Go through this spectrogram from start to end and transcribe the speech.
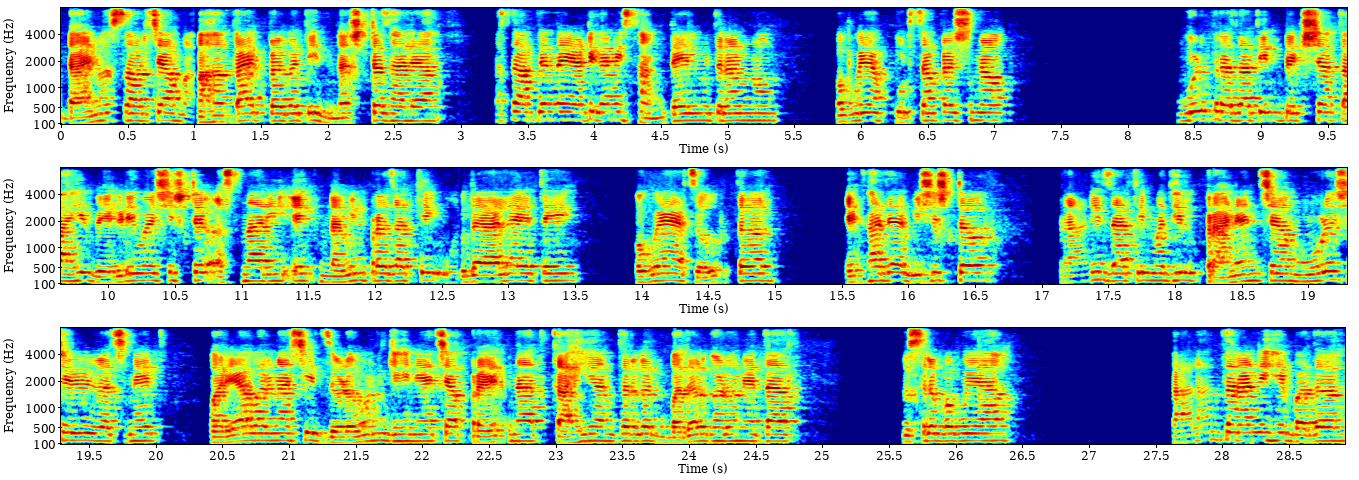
डायनोसॉरच्या महाकाय प्रगती नष्ट झाल्या असं आपल्याला या ठिकाणी सांगता येईल मित्रांनो. बघूया पुढचा प्रश्न. मूळ प्रजातींपेक्षा काही वेगळी वैशिष्ट्ये असणारी एक नवीन प्रजाती उदयाला येते. बघूया याचं उत्तर. एखाद्या विशिष्ट प्राणी जातीमधील प्राण्यांच्या मूळ शरीर रचनेत पर्यावरणाशी जुळवून घेण्याच्या प्रयत्नात काही अंतर्गत बदल घडून येतात. दुसरं बघूया. कालांतराने हे बदल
